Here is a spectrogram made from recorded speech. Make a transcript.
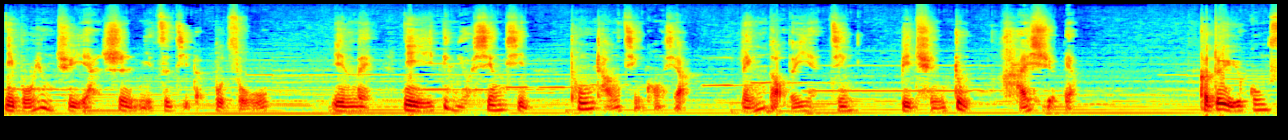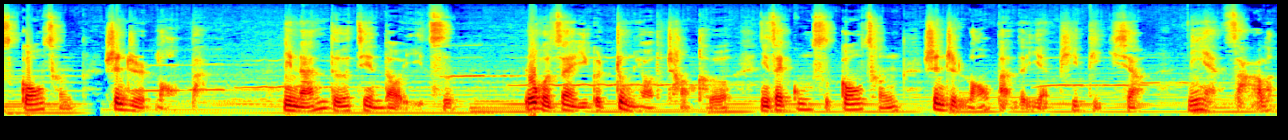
你不用去掩饰你自己的不足，因为你一定要相信，通常情况下，领导的眼睛比群众还雪亮。可对于公司高层甚至老板，你难得见到一次。如果在一个重要的场合，你在公司高层甚至老板的眼皮底下，你演砸了，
